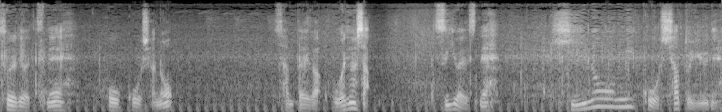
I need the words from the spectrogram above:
それではですね歩行者の参拝が終わりました。次はですね日野御子社というね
